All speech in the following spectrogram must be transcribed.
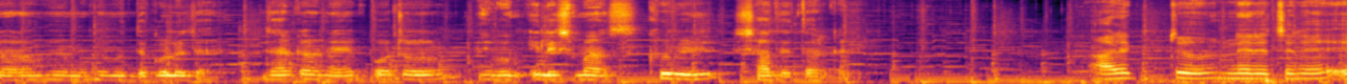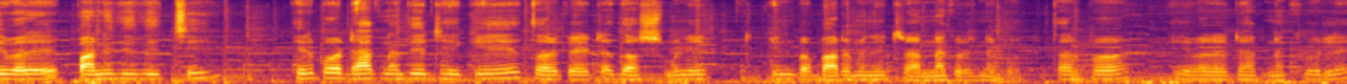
নরম হয়ে মুখের মধ্যে গলে যায়। যার কারণে পটল এবং ইলিশ মাছ খুবই স্বাদের তরকারি। আর একটু নেড়ে চেড়ে এবারে পানি দিয়ে দিচ্ছি। এরপর ঢাকনা দিয়ে ঢেকে তরকারিটা দশ মিনিট কিংবা বারো মিনিট রান্না করে নেব। তারপর এবারে ঢাকনা খুলে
